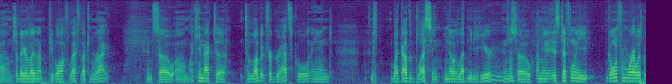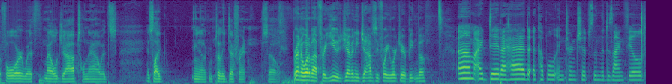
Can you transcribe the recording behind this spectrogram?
um, so they were letting people off left, left, and right. And so um, I came back to to Lubbock for grad school, and just by God's blessing, you know, it led me to here. And so, I mean, it's definitely going from where I was before with my old job till now. It's it's like you know completely different. So Brenna, what about for you? Did you have any jobs before you worked here at Betenbough? Um, I did. I had a couple internships in the design field.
